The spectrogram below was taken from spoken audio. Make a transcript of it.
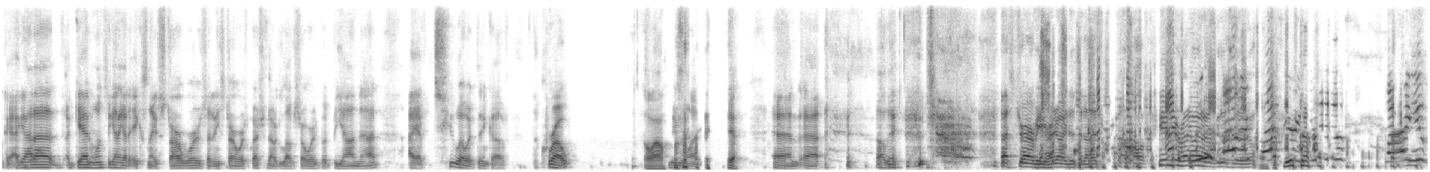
Okay, I gotta again, once again, I gotta ixnay Star Wars. Any Star Wars question, I would love Star Wars, but beyond that, I have two I would think of: The Crow, Oh wow. Yeah. and uh, oh, they, that's Jarvie, right? I just did that. Oh, knew right away what I was gonna do. Why do you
